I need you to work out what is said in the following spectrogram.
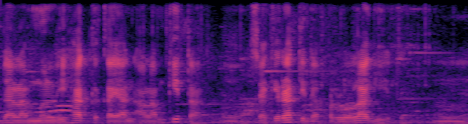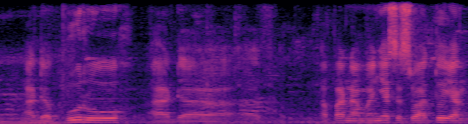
dalam melihat kekayaan alam kita, saya kira tidak perlu lagi itu. Hmm. Ada buruh, ada eh, apa namanya sesuatu yang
